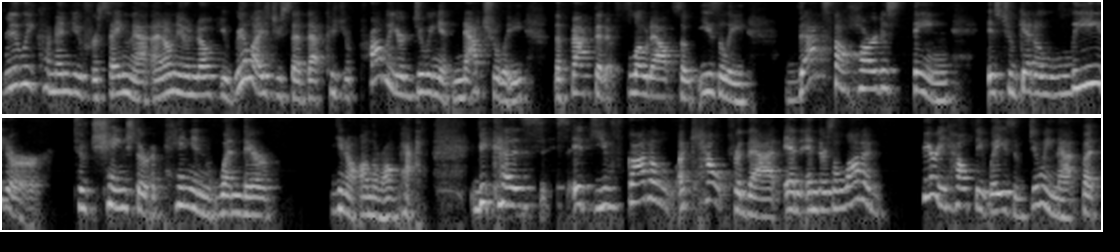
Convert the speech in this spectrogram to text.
really commend you for saying that. I don't even know if you realized you said that because you probably are doing it naturally. The fact that it flowed out so easily. That's the hardest thing is to get a leader to change their opinion when they're you know on the wrong path because it you've got to account for that and and there's a lot of very healthy ways of doing that. But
